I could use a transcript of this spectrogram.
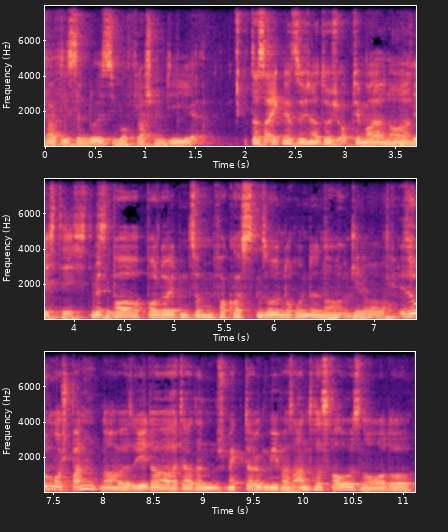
Ja, die sind 07er Flaschen, die Das eignet sich natürlich optimal, ne? Richtig, Mit ein paar, paar Leuten zum Verkosten so in der Runde, ne? Genau. Ist auch immer spannend, ne? Also jeder hat ja dann, schmeckt da irgendwie was anderes raus, ne? Oder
